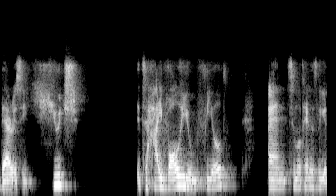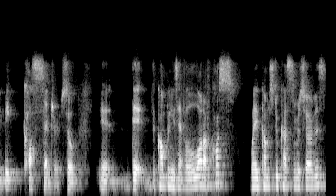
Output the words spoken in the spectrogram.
there is a huge, it's a high volume field and simultaneously a big cost center. So uh, the the companies have a lot of costs when it comes to customer service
